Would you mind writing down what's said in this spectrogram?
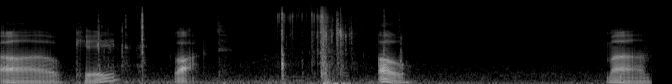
Uh, okay. Locked. Oh. Um,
